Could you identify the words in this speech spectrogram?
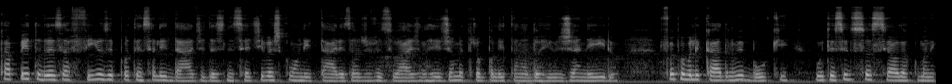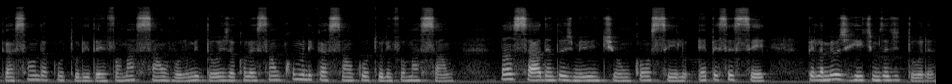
Capítulo Desafios e Potencialidade das Iniciativas Comunitárias Audiovisuais na Região Metropolitana do Rio de Janeiro foi publicado no e-book O Tecido Social da Comunicação, da Cultura e da Informação, volume 2 da coleção Comunicação, Cultura e Informação, lançado em 2021 com o selo EPCC pela Meus Ritmos Editora.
